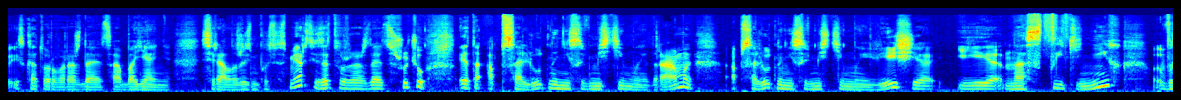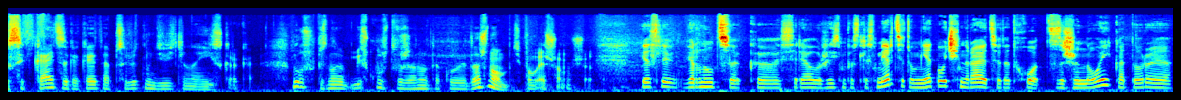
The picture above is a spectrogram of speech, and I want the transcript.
из которого рождается обаяние сериала «Жизнь после смерти», из этого же рождается «Шучу». Это абсолютно несовместимые драмы, абсолютно несовместимые вещи, и на стыке них высыкается какая-то абсолютно удивительная искорка. Ну, собственно, искусство же оно такое должно быть, большому счету. Если вернуться к сериалу «Жизнь после смерти», то мне очень нравится этот ход с женой, которая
